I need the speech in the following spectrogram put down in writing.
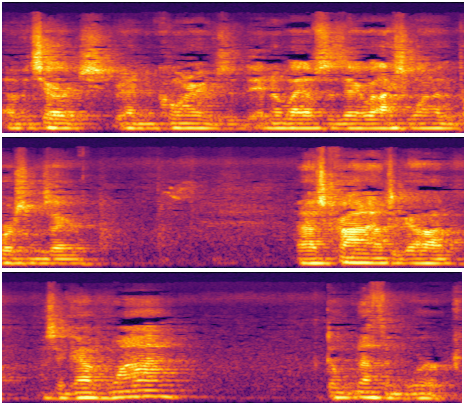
of a church, right in the corner, was, and nobody else was there. Well, actually, one other person was there. And I was crying out to God. I said, God, why don't nothing work?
